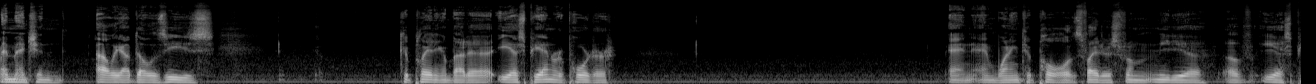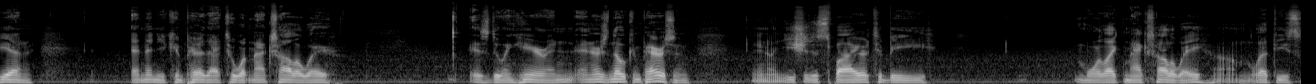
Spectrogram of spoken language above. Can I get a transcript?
I mentioned Ali Abdelaziz complaining about a ESPN reporter and and wanting to pull his fighters from media of ESPN, and then you compare that to what Max Holloway is doing here, and and there's no comparison. You know, you should aspire to be more like Max Holloway. Um, let these,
